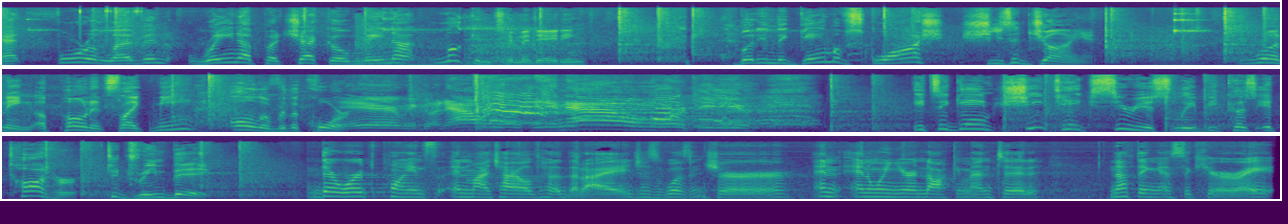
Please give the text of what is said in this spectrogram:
At 4'11, Reyna Pacheco may not look intimidating, but in the game of squash, she's a giant. Running opponents like me all over the court. There we go. Now I'm working you. Now I'm working you. It's a game she takes seriously because it taught her to dream big. There were points in my childhood that I just wasn't sure. And, and when you're undocumented, nothing is secure, right?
